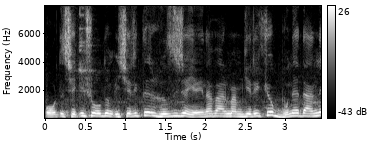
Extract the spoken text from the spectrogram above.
Orada çekmiş olduğum içerikleri hızlıca yayına vermem gerekiyor. Bu nedenle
